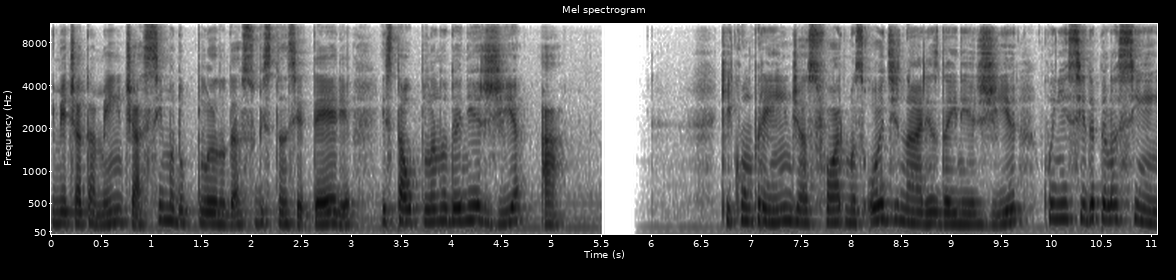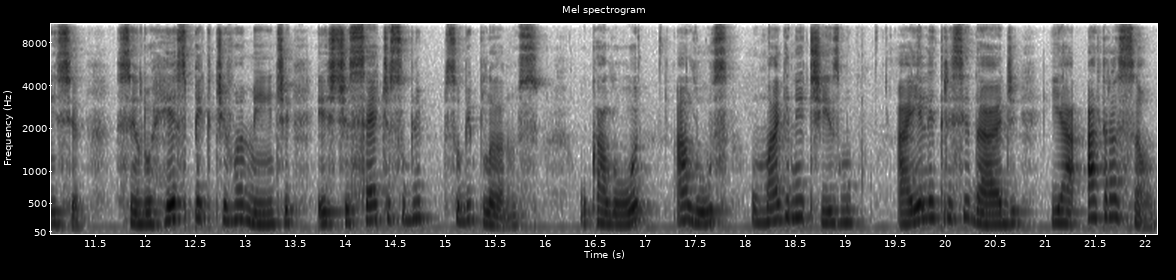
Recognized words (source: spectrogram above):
Imediatamente acima do plano da substância etérea está o plano da energia A, que compreende as formas ordinárias da energia conhecida pela ciência, sendo respectivamente estes sete sub subplanos: o calor, a luz, o magnetismo, a eletricidade e a atração,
